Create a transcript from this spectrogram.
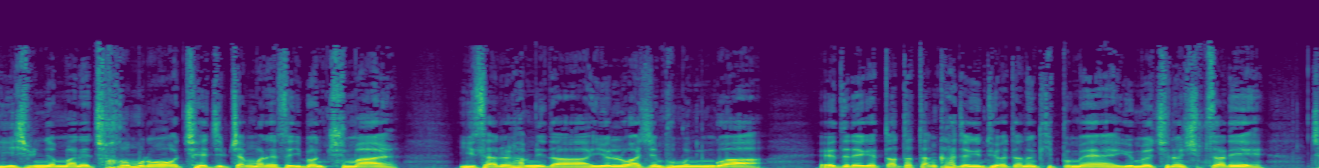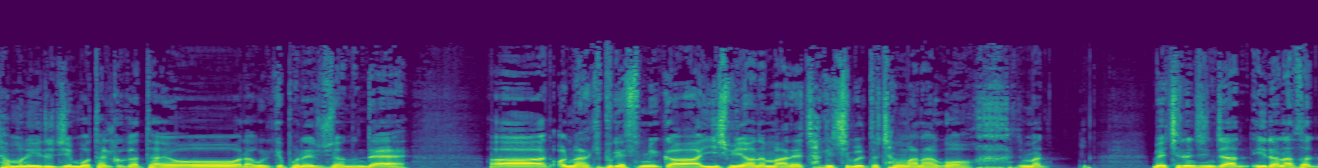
20년 만에 처음으로 제 집 장만해서 이번 주말 이사를 합니다. 연로하신 부모님과 애들에게 떳떳한 가정이 되었다는 기쁨에 요 며칠은 쉽사리 잠을 이루지 못할 것 같아요. 라고 이렇게 보내주셨는데, 아, 얼마나 기쁘겠습니까? 20년 만에 자기 집을 또 장만하고, 하, 정말 며칠은 진짜 일어나서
